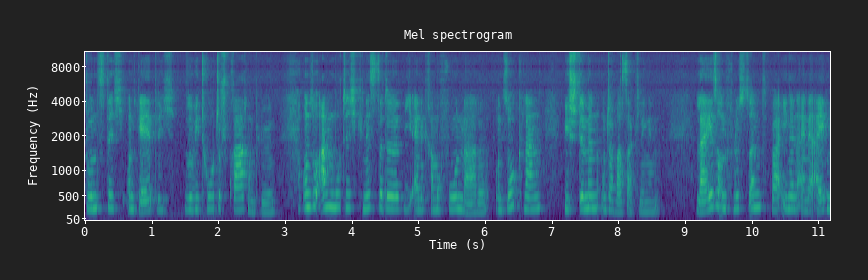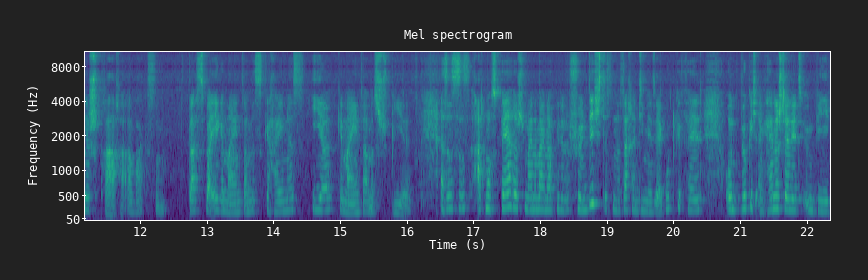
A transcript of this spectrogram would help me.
dunstig und gelblich, so wie tote Sprachen blühen, und so anmutig knisterte wie eine Grammophonnadel und so klang, wie Stimmen unter Wasser klingen. Leise und flüsternd war ihnen eine eigene Sprache erwachsen. Das war ihr gemeinsames Geheimnis, ihr gemeinsames Spiel. Also es ist atmosphärisch meiner Meinung nach wieder schön dicht. Das ist eine Sache, die mir sehr gut gefällt und wirklich an keiner Stelle jetzt irgendwie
